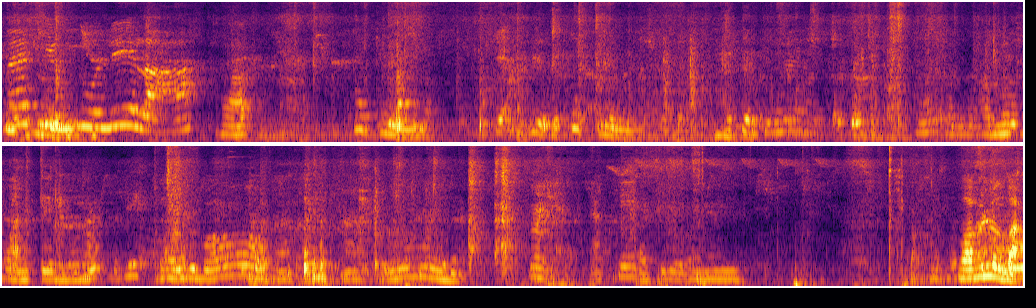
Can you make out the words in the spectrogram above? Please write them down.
แม่กินบูลลี่เหรอครับทุกเห็นแกะเปียกทุกเห็นให้เต็มที่แม่เอาเมื่อกันเต็มเลยได้ดูบ่ ว่าไม่รู้อะ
